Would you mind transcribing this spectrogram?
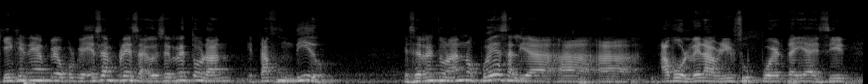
¿Quién genera empleo? Porque esa empresa o ese restaurante está fundido. Ese restaurante no puede salir a, a volver a abrir sus puertas y a decir,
